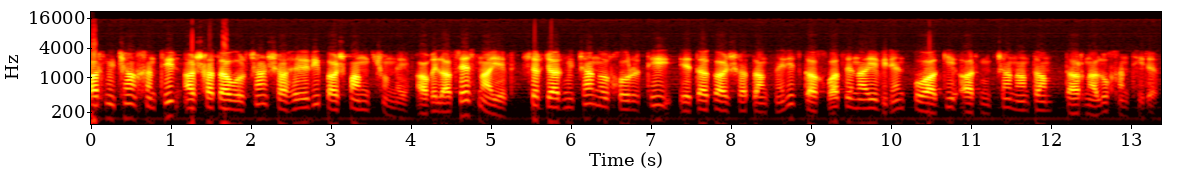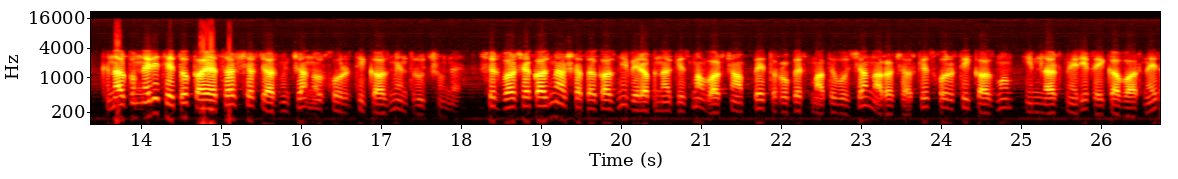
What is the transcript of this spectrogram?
արմության խնդիրն աշխատավորության շահերի պաշտպանությունն է։ Ավելացրեց նաև, շրջարմության նոր խորհրդի հետագա աշխատանքներից կախված է նաև իրեն ՊՕԱԿ-ի արմության անդամ դառնալու խնդիրը։ Քննարկումներից հետո կայացավ շրջարմության նոր խորհրդի կազմի ընտրությունը։ Շրջվարչակազմի աշխատակազմի վերաբնակեցման վարչապետ Ռոբերտ Մատևոսյանն առաջարկեց խորհրդի կազմում հիմնարկների ղեկավարներ,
